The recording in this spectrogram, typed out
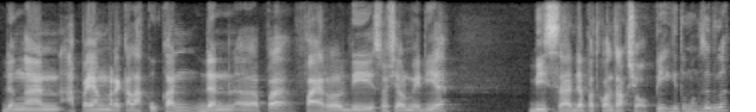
dengan apa yang mereka lakukan dan eh, apa viral di sosial media bisa dapat kontrak Shopee gitu maksud gua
